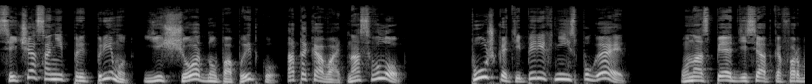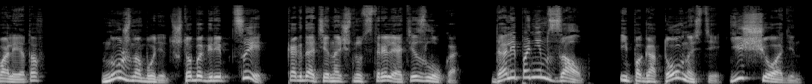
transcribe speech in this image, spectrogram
сейчас они предпримут еще одну попытку атаковать нас в лоб. Пушка теперь их не испугает. У нас пять десятков арбалетов. Нужно будет, чтобы гребцы, когда те начнут стрелять из лука, дали по ним залп, и по готовности еще один.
